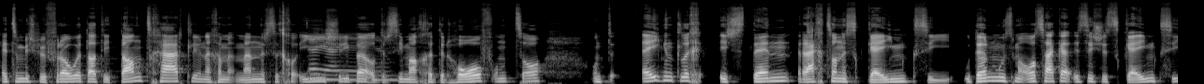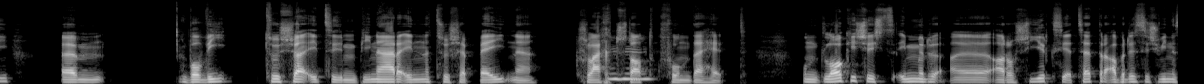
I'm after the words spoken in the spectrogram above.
hat zum Beispiel Frauen da die Tanzkärtchen und dann können die Männer sich einschreiben ja, oder sie machen den Hof und so. Und eigentlich ist es dann recht so ein Game gewesen. Und dann muss man auch sagen, es ist ein Game gewesen, ähm, wo wie zwischen, jetzt im binären Innen, zwischen beiden Geschlechtern Mhm. stattgefunden hat. Und logisch ist es immer äh, arrangiert gewesen, etc., aber das ist wie ein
